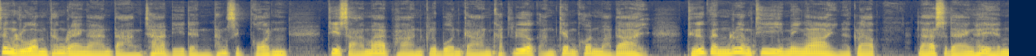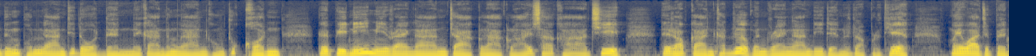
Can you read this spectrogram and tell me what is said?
ซึ่งรวมทั้งแรงงานต่างชาติดีเด่นทั้ง 10 คน ที่สามารถผ่านกระบวนการคัดเลือกอันเข้มข้นมาได้ ถือเป็นเรื่องที่ไม่ง่ายนะครับ และแสดงให้เห็นถึงผลงานที่โดดเด่นในการทำงานของทุกคน โดยปีนี้มีแรงงานจากหลากหลายสาขาอาชีพ ได้รับการคัดเลือกเป็นแรงงานดีเด่นระดับประเทศ ไม่ว่าจะเป็น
